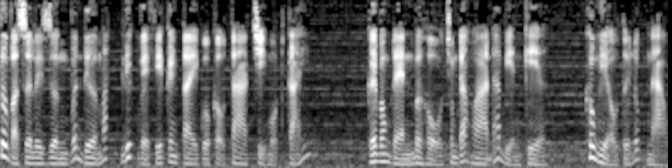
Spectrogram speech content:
tôi và Sơ Lê Dương vẫn đưa mắt liếc về phía cánh tay của cậu ta chỉ một cái. Cái bóng đèn mơ hồ trong đá hoa đá biển kia, không hiểu từ lúc nào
